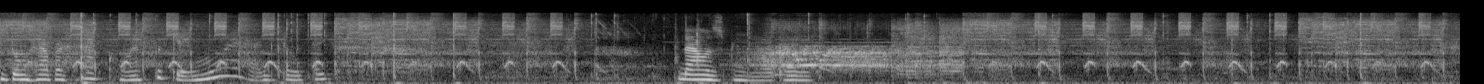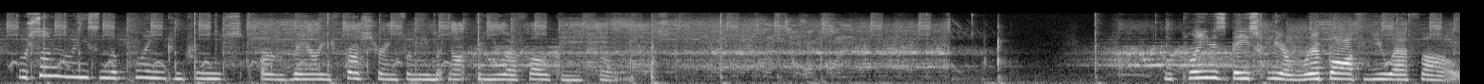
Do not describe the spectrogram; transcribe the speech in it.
You don't have a hack on the game lagged, okay? That was being okay. For some reason, the plane controls are very frustrating for me, but not the UFO controls. The plane is basically a rip-off UFO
